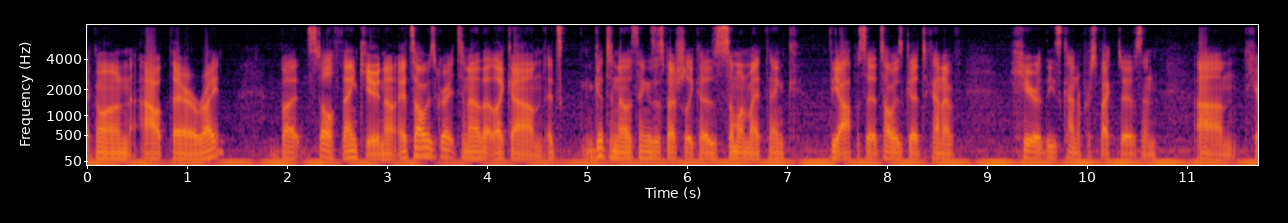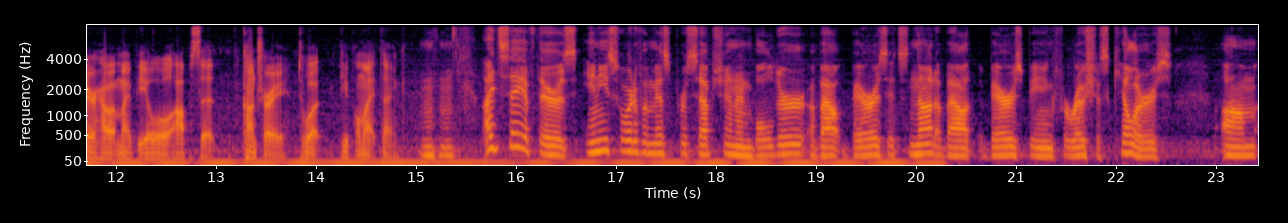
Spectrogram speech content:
it going out there right. But still, thank you. No, it's always great to know that. Like, um, it's good to know those things, especially because someone might think the opposite. It's always good to kind of hear these kind of perspectives and um, hear how it might be a little opposite, contrary to what people might think. Mm-hmm. I'd say if there's any sort of a misperception in Boulder about bears, it's not about bears being ferocious killers. Um,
